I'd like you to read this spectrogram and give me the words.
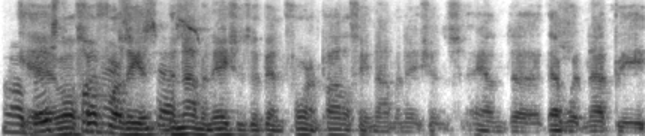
Well, yeah, well, so far the, the, nominations have been foreign policy nominations, and uh, that would not be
